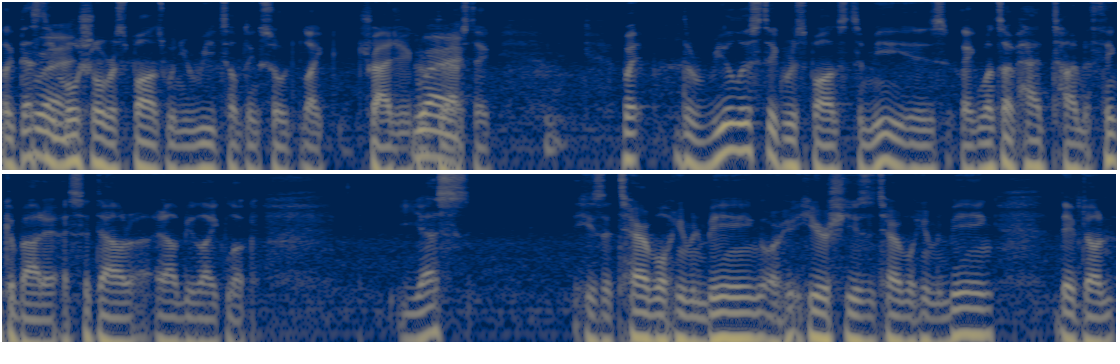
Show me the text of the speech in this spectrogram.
Like that's the emotional response when you read something so like tragic or Right. drastic. But the realistic response to me is like once I've had time to think about it, I sit down and I'll be like, look, yes, he's a terrible human being, or he or she is a terrible human being. They've done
